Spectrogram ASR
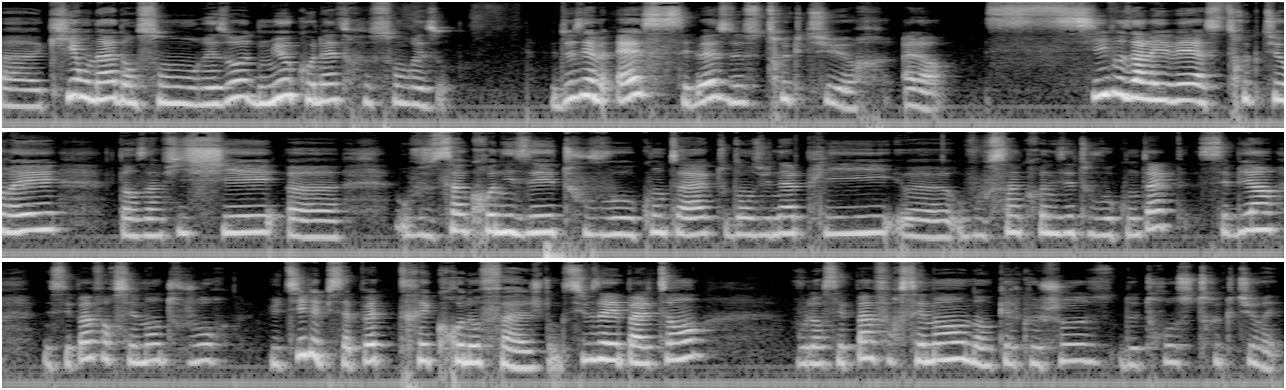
euh, qui on a dans son réseau, de mieux connaître son réseau. Le deuxième S, c'est le S de structure. Alors, si vous arrivez à structurer dans un fichier euh, où vous synchronisez tous vos contacts ou dans une appli euh, où vous synchronisez tous vos contacts, c'est bien, mais c'est pas forcément toujours utile et puis ça peut être très chronophage. Donc si vous n'avez pas le temps, vous lancez pas forcément dans quelque chose de trop structuré.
